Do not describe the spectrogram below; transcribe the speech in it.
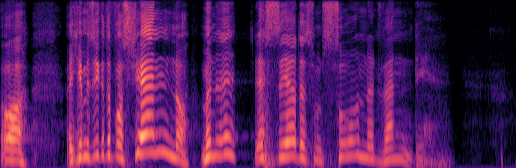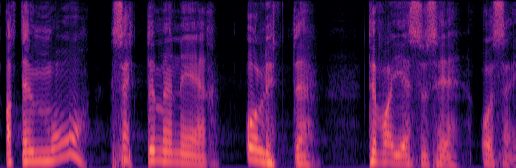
og jeg kommer sikkert til å få skjenn. Men jeg, jeg ser det som så nødvendig at jeg må sette meg ned og lytte til hva Jesus har å si.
